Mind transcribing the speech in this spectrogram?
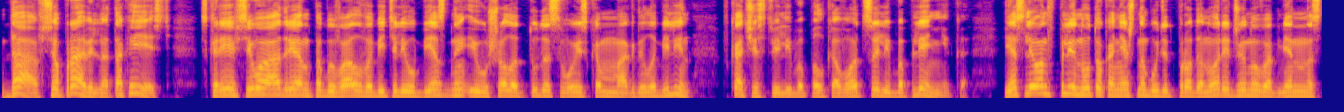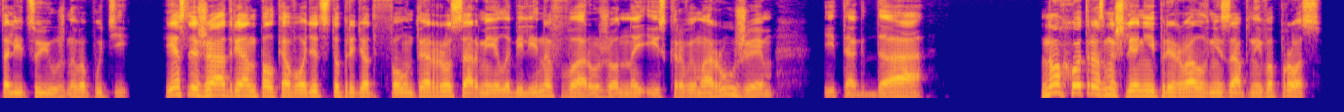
Да, все правильно, так и есть. Скорее всего, Адриан побывал в обители у бездны и ушел оттуда с войском Магды Лабелин в качестве либо полководца, либо пленника. Если он в плену, то, конечно, будет продан Ориджину в обмен на столицу Южного пути. Если же Адриан полководец, то придет в Фаунтерру с армией лабелинов, вооруженной искровым оружием. И тогда... Но ход размышлений прервал внезапный вопрос.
